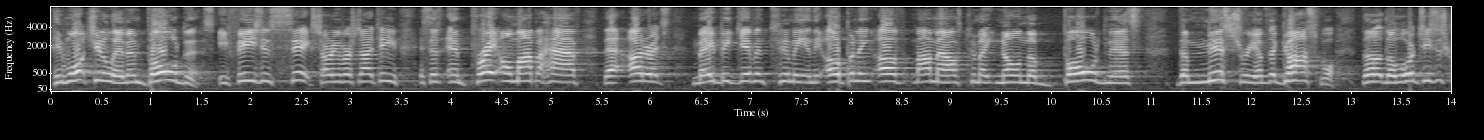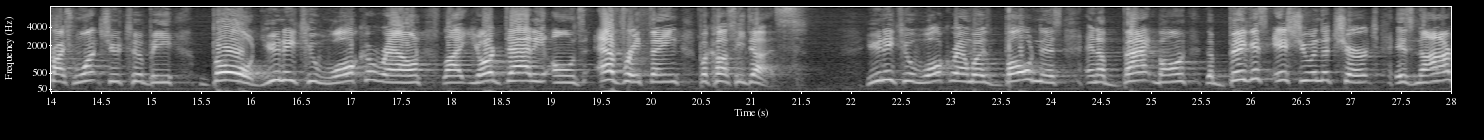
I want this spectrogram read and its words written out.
He wants you to live in boldness. Ephesians 6, starting in verse 19, it says, And pray on my behalf that utterance may be given to me in the opening of my mouth to make known the boldness, the mystery of the gospel. The, the Lord Jesus Christ wants you to be bold. You need to walk around like your daddy owns everything because he does. You need to walk around with boldness and a backbone. The biggest issue in the church is not our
